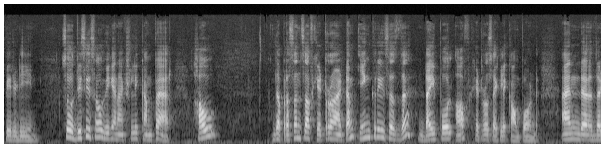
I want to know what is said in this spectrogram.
pyridine. So, this is how we can actually compare how the presence of heteroatom increases the dipole of heterocyclic compound and uh, the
